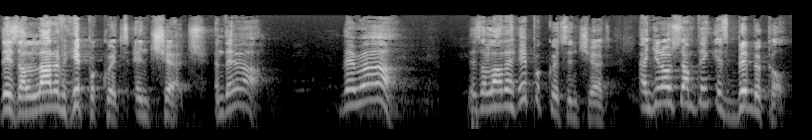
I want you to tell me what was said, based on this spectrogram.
there's a lot of hypocrites in church. And there are. There are. There's a lot of hypocrites in church. And you know something? It's biblical.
